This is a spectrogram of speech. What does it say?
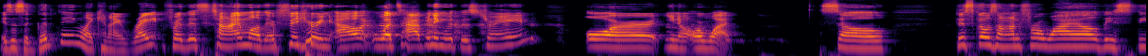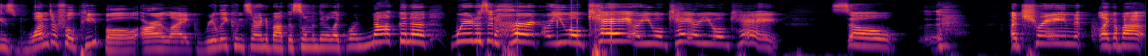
is this a good thing? Like, can I write for this time while they're figuring out what's happening with this train, or you know, or what? So this goes on for a while. These these wonderful people are like really concerned about this woman. They're like, we're not gonna. Where does it hurt? Are you okay? Are you okay? Are you okay? So a train, like about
